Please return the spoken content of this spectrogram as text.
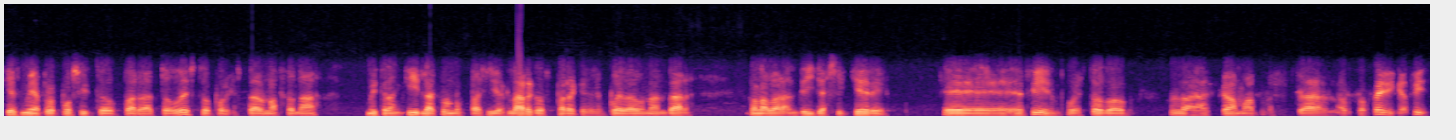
que es muy a propósito para todo esto, porque está en una zona muy tranquila, con unos pasillos largos para que se pueda uno andar con la barandilla si quiere. Eh, en fin, pues todo, la cama pues ortopédica, en fin,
